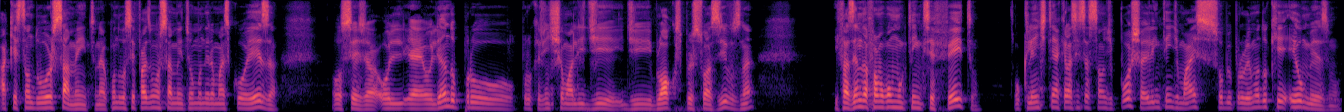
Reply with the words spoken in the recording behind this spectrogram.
a questão do orçamento, né? Quando você faz um orçamento de uma maneira mais coesa, ou seja, ol, é, olhando pro, pro que a gente chama ali de, de blocos persuasivos, né? E fazendo da forma como tem que ser feito, o cliente tem aquela sensação de, poxa, ele entende mais sobre o problema do que eu mesmo.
